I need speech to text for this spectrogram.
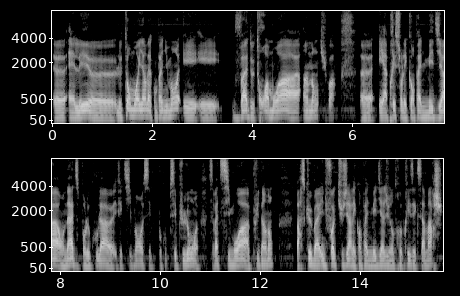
elle est le temps moyen d'accompagnement et, va de trois mois à un an, tu vois. et après, sur les campagnes médias en ads, pour le coup, là, effectivement, c'est c'est plus long. Ça va de six mois à plus d'un an parce que bah, une fois que tu gères les campagnes médias d'une entreprise et que ça marche,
